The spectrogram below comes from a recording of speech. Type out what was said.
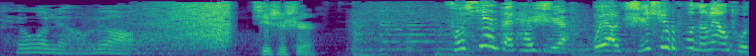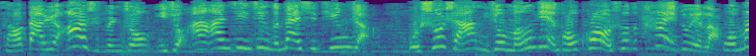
陪我聊聊”，其实是。从现在开始，我要持续负能量吐槽大约二十分钟，你就安安静静的耐心听着。我说啥你就猛点头，夸我说的太对了。我骂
